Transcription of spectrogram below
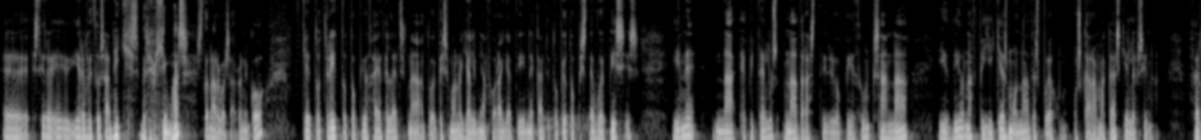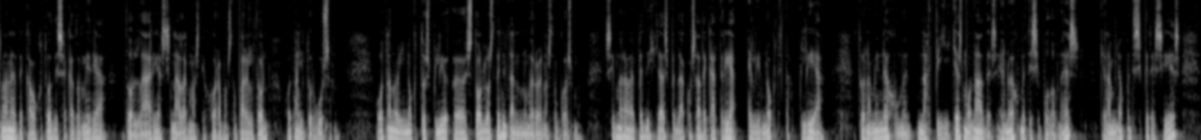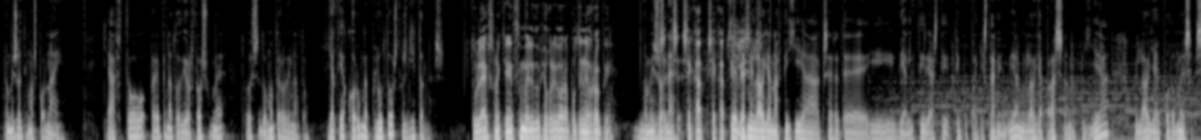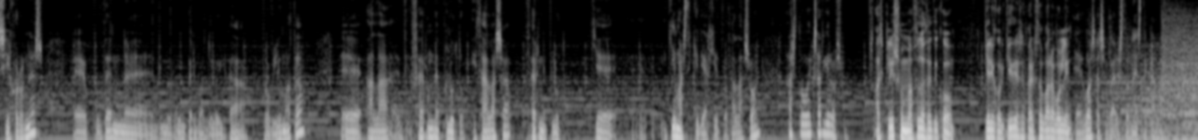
Ε, στη, η Ρεβιθούς ανήκει στην περιοχή μας, στον Άργο Σαρονικό. Και το τρίτο, το οποίο θα ήθελα έτσι να το επισημάνω για άλλη μια φορά, γιατί είναι κάτι το οποίο το πιστεύω επίσης, είναι να επιτέλους να δραστηριοποιηθούν ξανά οι δύο ναυπηγικές μονάδες που έχουμε, ο Σκαραμακάς και η Ελευσίνα. Φέρνανε 18 δισεκατομμύρια δολάρια συνάλλαγμα στη χώρα μας στο παρελθόν όταν λειτουργούσαν όταν ο ελληνόκτητος ε, στόλος δεν ήταν νούμερο ένα στον κόσμο. Σήμερα με 5.513 ελληνόκτητα πλοία, το να μην έχουμε ναυπηγικές μονάδες ενώ έχουμε τις υποδομές και να μην έχουμε τις υπηρεσίες, νομίζω ότι μας πονάει. Και αυτό πρέπει να το διορθώσουμε το συντομότερο δυνατό. Γιατί αχωρούμε πλούτο στους γείτονες. Τουλάχιστον να κινηθούμε λίγο πιο γρήγορα από την Ευρώπη. Νομίζω ναι. Σε, σε, σε, και δεν μιλάω για ναυπηγεία, ξέρετε, ή διαλυτήρια τύπου Πακιστάν-Ινδία. Μιλάω για πράσινα ναυπηγεία. Μιλάω για υποδομές σύγχρονες ε, που δεν ε, δημιουργούν περιβαλλοντολογικά προβλήματα, ε, αλλά φέρνουν πλούτο. Η θάλασσα φέρνει πλούτο. Και εκεί είμαστε κυριαρχοί των θαλασσών. Α το εξαργυρώσουμε. Α κλείσουμε με αυτό το θετικό. Κύριε Κορκίδη, σα ευχαριστώ πάρα πολύ. Εγώ σας ευχαριστώ να είστε καλά.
